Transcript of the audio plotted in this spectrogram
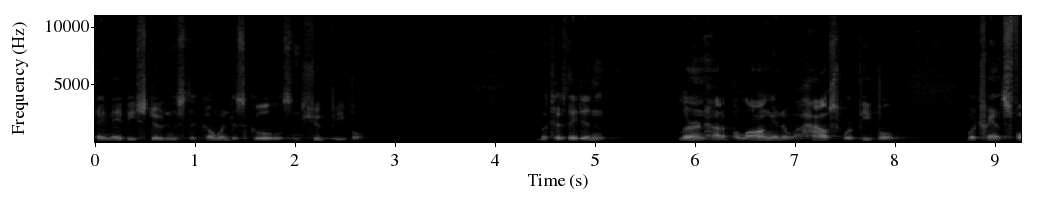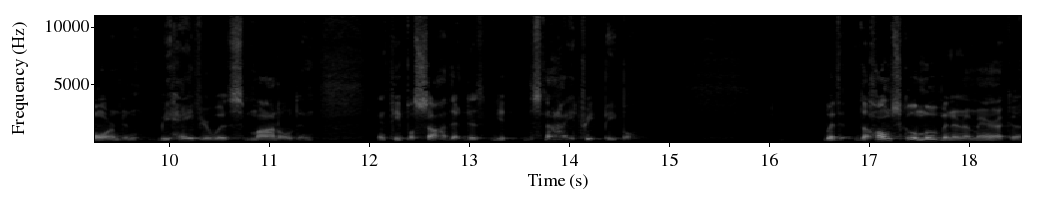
they may be students that go into schools and shoot people because they didn't learn how to belong into a house where people were transformed and behavior was modeled and, and people saw that this, you, this is not how you treat people. With the homeschool movement in America,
